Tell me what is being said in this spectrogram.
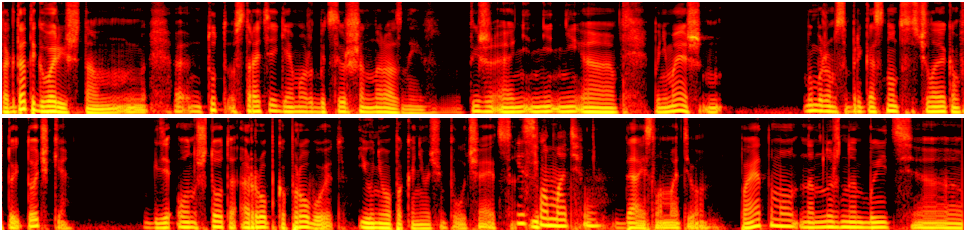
Тогда ты говоришь там, э, тут стратегия может быть совершенно разной. Ты же э, не, не, не э, понимаешь, мы можем соприкоснуться с человеком в той точке, где он что-то робко пробует, и у него пока не очень получается. И, и сломать его. Да, и сломать его. Поэтому нам нужно быть, э,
